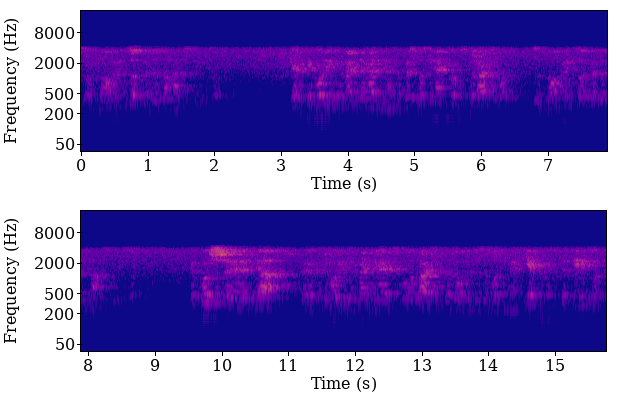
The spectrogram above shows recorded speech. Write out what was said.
з 1% до 12%. Для категорії земель для ведення особистого селянського господарства з 1% до 12%. Також е, для категорії земель для експлуатації та догляду за водними об'єктами з 5%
